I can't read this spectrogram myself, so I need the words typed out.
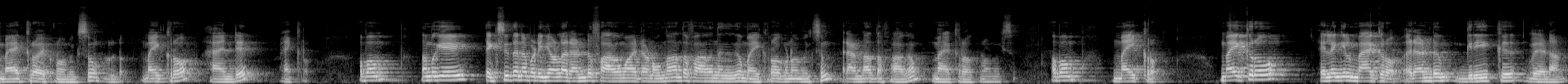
മാക്രോ എക്കണോമിക്സും ഉണ്ട്. മൈക്രോ ആൻഡ് മാക്രോ അപ്പം നമുക്ക് ഈ ടെക്സ്റ്റിൽ തന്നെ പഠിക്കാനുള്ള രണ്ട് ഭാഗമായിട്ടാണ്. ഒന്നാമത്തെ ഭാഗം നിങ്ങൾക്ക് മൈക്രോ എക്കണോമിക്സും രണ്ടാമത്തെ ഭാഗം മാക്രോ എക്കണോമിക്സും അപ്പം മൈക്രോ മൈക്രോ അല്ലെങ്കിൽ മാക്രോ രണ്ടും ഗ്രീക്ക് വേർഡാണ്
